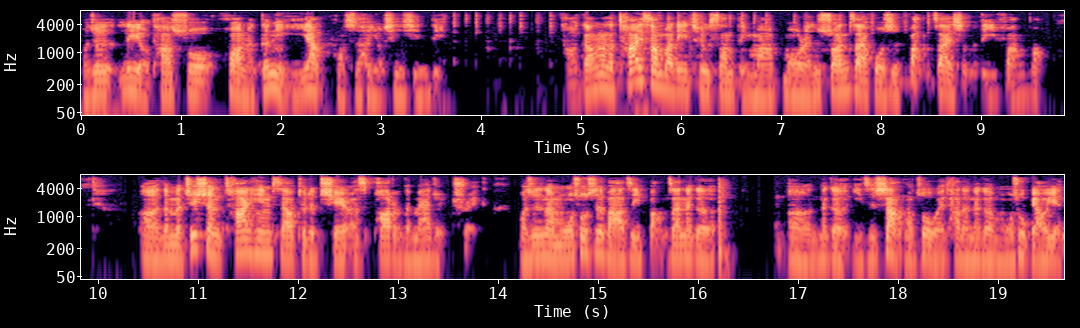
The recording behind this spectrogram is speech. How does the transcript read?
我就是 Leo 他说话呢，跟你一样，我，是很有信心的。好，刚刚那个 tie somebody to something 吗？某人拴在或是绑在什么地方？哈，呃，the magician tied himself to the chair as part of the magic trick。或，是那魔术师把他自己绑在那个呃那个椅子上，然后，作为他的那个魔术表演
